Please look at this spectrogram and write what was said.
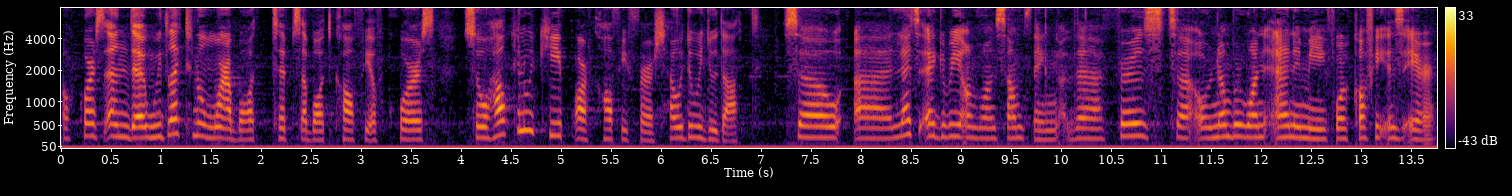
Of course, and uh, we'd like to know more about tips about coffee, of course. So how can we keep our coffee fresh? How do we do that? So uh, let's agree on one something. The first uh, or number one enemy for coffee is air.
